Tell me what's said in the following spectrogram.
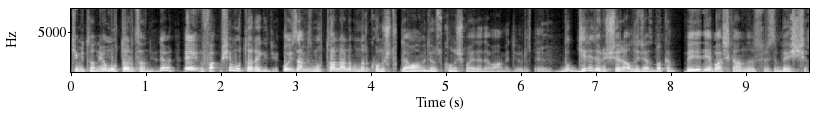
kimi tanıyor? Muhtarı tanıyor değil mi? En ufak bir şey muhtara gidiyor. O yüzden biz muhtarlarla bunları konuştuk. Devam ediyoruz. Konuşmaya da devam ediyoruz. E, bu geri dönüşleri alacağız. Bakın belediye başkanlığı süresi 5 yıl.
